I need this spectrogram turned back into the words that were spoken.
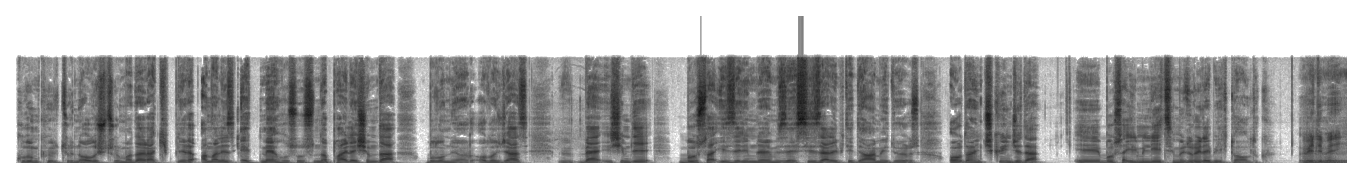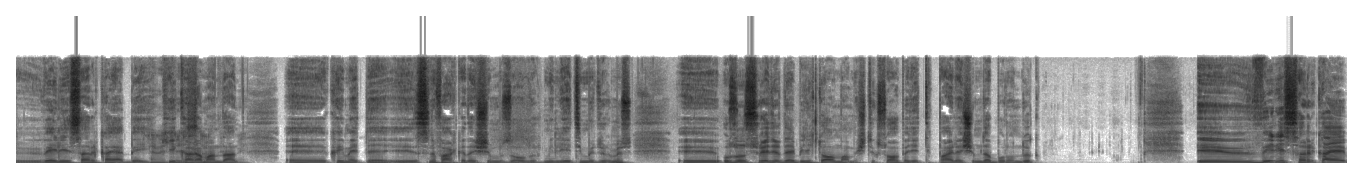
kurum kültürünü oluşturmada rakipleri analiz etme hususunda paylaşımda bulunuyor olacağız. Ben şimdi Bursa izlenimlerimize sizlerle birlikte devam ediyoruz. Oradan çıkınca da e, Bursa İl Milli Eğitim Müdürü ile birlikte olduk. Veli Bey. E, Veli Sarıkaya Bey Evet, ki Veli Karaman'dan e, kıymetli e, sınıf arkadaşımız olur, Milli Eğitim Müdürümüz. E, uzun süredir de birlikte olmamıştık, sohbet ettik, paylaşımda bulunduk. E, Veli Sarıkaya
